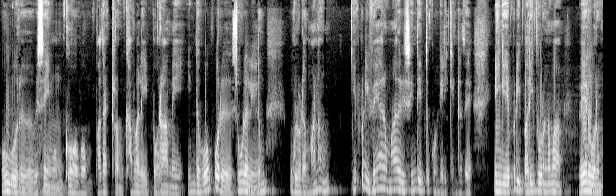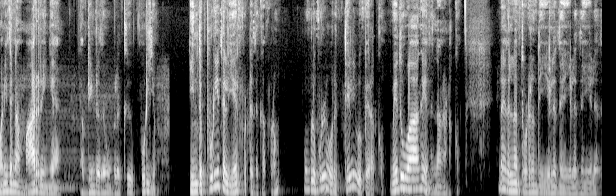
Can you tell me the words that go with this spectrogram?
ஒவ்வொரு விஷயமும் கோபம் பதற்றம் கவலை பொறாமை இந்த ஒவ்வொரு சூழலிலும் உங்களோட மனம் எப்படி வேறு மாதிரி சிந்தித்து கொண்டிருக்கின்றது? நீங்கள் எப்படி பரிபூர்ணமாக வேறு ஒரு மனிதனாக மாறுறீங்க? அப்படின்றது உங்களுக்கு புரியும். இந்த புரிதல் ஏற்பட்டதுக்கப்புறம் உங்களுக்குள்ள ஒரு தெளிவு பிறக்கும். மெதுவாக இதெல்லாம் நடக்கும். ஏன்னா இதெல்லாம் தொடர்ந்து எழுத எழுத எழுத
